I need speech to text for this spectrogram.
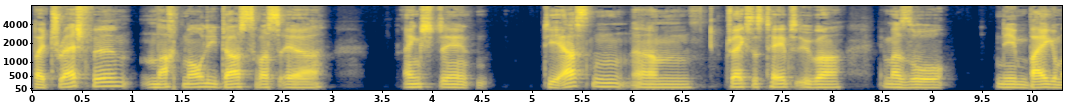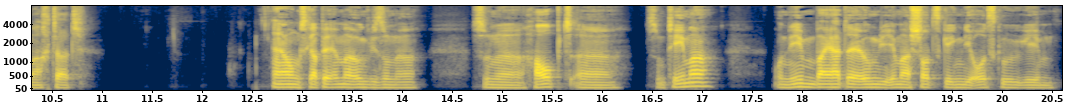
Bei Trash-Film macht Mauli das, was er eigentlich den, die ersten ähm, Tracks des Tapes über immer so nebenbei gemacht hat. Ja, es gab ja immer irgendwie so eine so eine Haupt, äh, so ein Thema. Und nebenbei hat er irgendwie immer Shots gegen die Oldschool gegeben.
